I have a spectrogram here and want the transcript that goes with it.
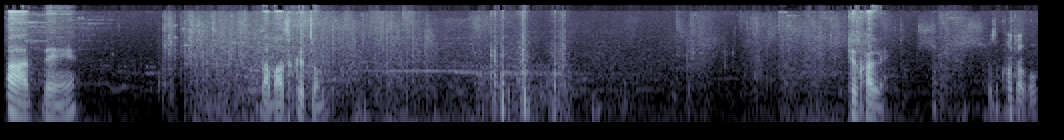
아, 네. 나 마스크 좀. 계속 할래. 계속 하자고?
